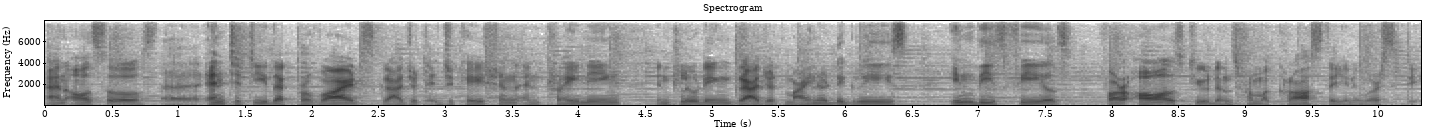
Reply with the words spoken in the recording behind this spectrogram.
and also an entity that provides graduate education and training, including graduate minor degrees in these fields for all students from across the university.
